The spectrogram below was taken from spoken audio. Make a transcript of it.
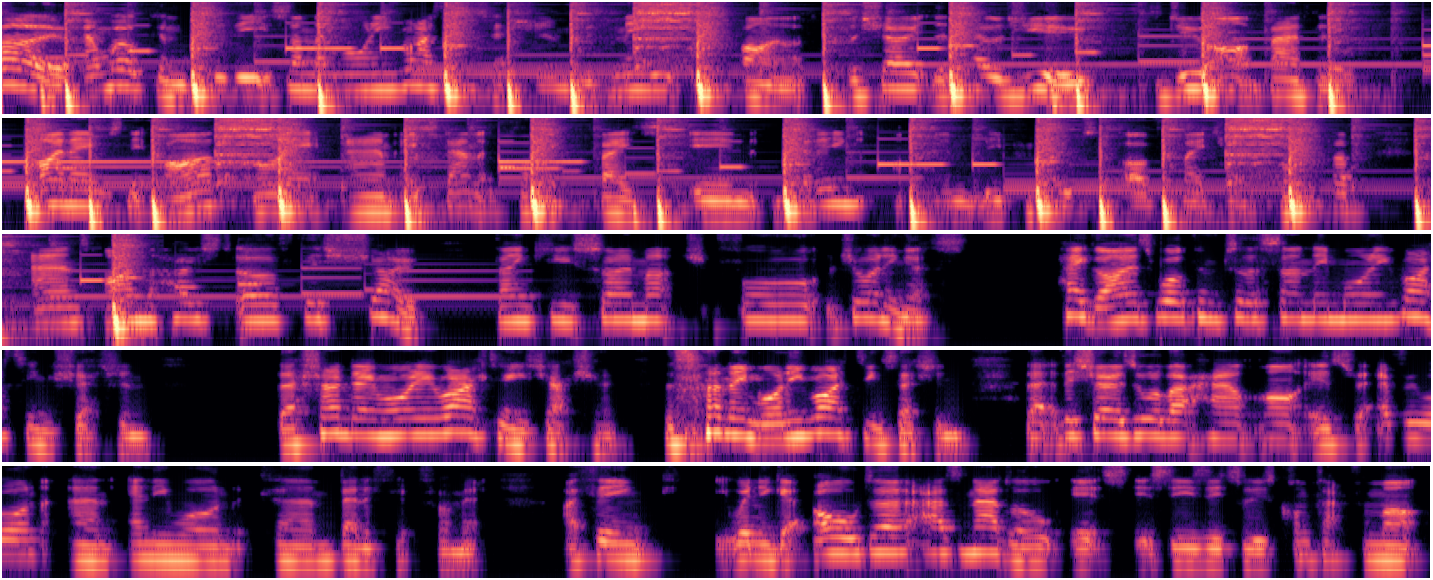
Hello and welcome to the Sunday morning writing session with me, Byard, the show that tells you to do art badly. My name is Nick Byard. I am a stand-up comic based in Reading. I am the promoter of Mates Comic Club, and I'm the host of this show. Thank you so much for joining us. Hey guys, welcome to the Sunday morning writing session. The Sunday morning writing session. The Sunday morning writing session. This show is all about how art is for everyone and anyone can benefit from it. I think when you get older as an adult, it's it's easy to lose contact from art,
